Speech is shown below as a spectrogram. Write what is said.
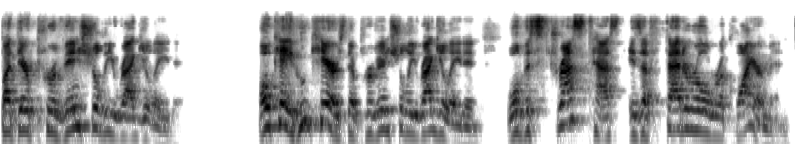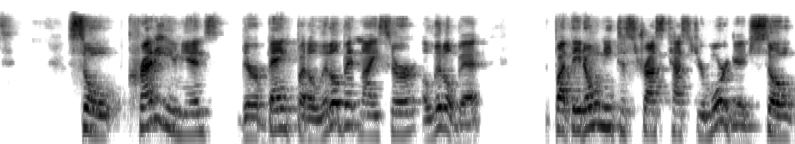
but they're provincially regulated Okay, who cares? They're provincially regulated. Well, the stress test is a federal requirement. So credit unions, they're a bank, but a little bit nicer, a little bit, but they don't need to stress test your mortgage. So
